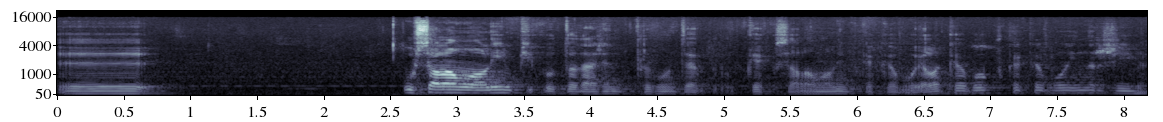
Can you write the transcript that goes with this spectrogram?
Eh, o Salão Olímpico, toda a gente pergunta o que é que o Salão Olímpico acabou. Ele acabou porque acabou a energia.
